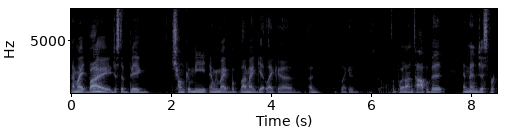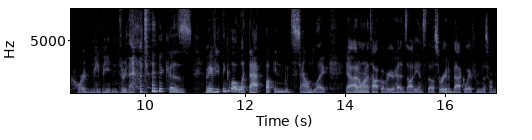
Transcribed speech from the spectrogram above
I might hmm. buy just a big chunk of meat, and we might I might get like a a like a skull to put on top of it, and then just record me beating through that. Because I mean, if you think about what that fucking would sound like, yeah, I don't want to talk over your heads, audience, though. So we're gonna back away from this one.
